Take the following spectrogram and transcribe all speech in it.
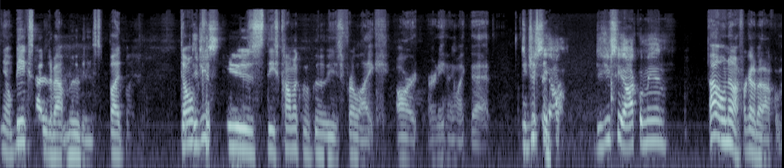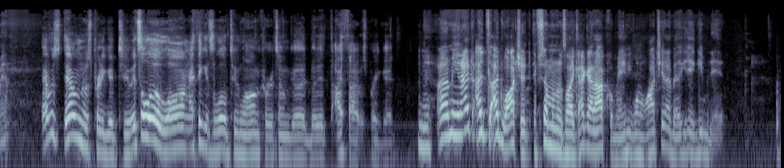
You know, be excited about movies, but. Don't Did you these comic book movies for like art or anything like that. Did you just see? Did you see Aquaman? Oh no, I forgot about Aquaman. That was that one was pretty good too. It's a little long. I think it's a little too long for its own good, but it, I thought it was pretty good. Yeah, I mean, I'd, I'd I'd watch it if someone was like, "I got Aquaman, you want to watch it?" I'd be like, "Yeah, give me that."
